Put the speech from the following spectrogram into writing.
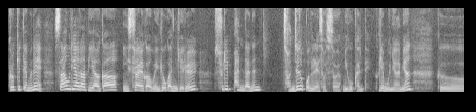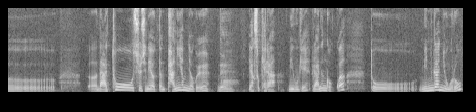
그렇기 때문에 사우디아라비아가 이스라엘과 외교 관계를 수립한다는 전제 조건을 내섰어요. 미국한테. 그게 뭐냐면 그 어, 나토 수준의 어떤 방위 협력을 네. 어, 약속해라 미국에라는 것과 또 민간용으로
